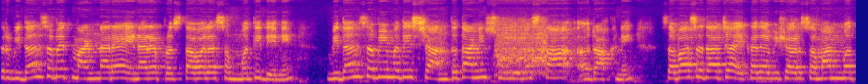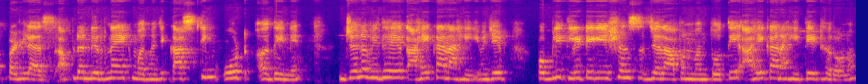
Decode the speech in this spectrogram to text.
तर विधानसभेत मांडणाऱ्या येणाऱ्या प्रस्तावाला संमती देणे विधानसभेमध्ये शांतता आणि सुव्यवस्था राखणे सभासदाच्या एखाद्या विषयावर समान मत पडल्यास आपलं निर्णायक मत म्हणजे कास्टिंग वोट देणे. जनविधेयक आहे का नाही? म्हणजे पब्लिक लिटिगेशन्स ज्याला आपण म्हणतो ते आहे का नाही ते ठरवणं.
